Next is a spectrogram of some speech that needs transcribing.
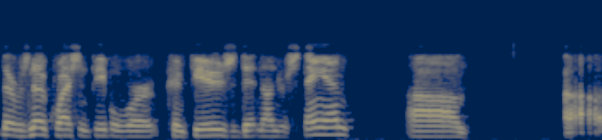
there was no question people were confused, didn't understand. Um, uh,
